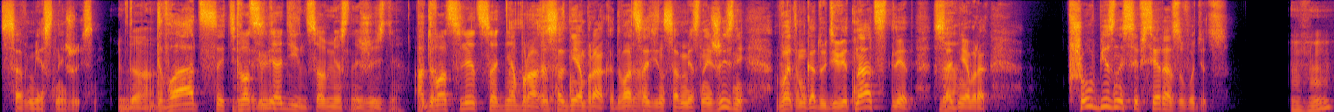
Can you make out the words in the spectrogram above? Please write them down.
совместной жизни. Да. 20 лет. 21 совместной жизни, а 20 лет со дня брака. Со дня брака. 21 совместной жизни. В этом году 19 лет со Да. дня брака. В шоу-бизнесе все разводятся. Мгм.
